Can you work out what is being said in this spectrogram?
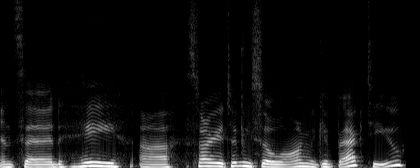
and said, Hey, uh, sorry it took me so long to get back to you.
